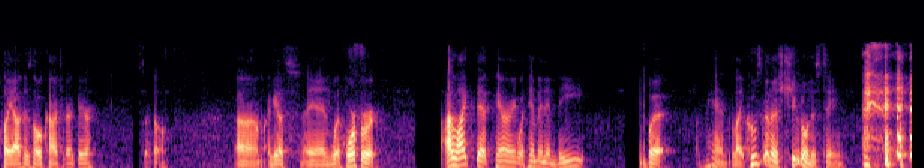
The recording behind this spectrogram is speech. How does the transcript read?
play out his whole contract there. So, um, I guess, and with Horford, I like that pairing with him and Embiid, but man, like who's going to shoot on this team?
